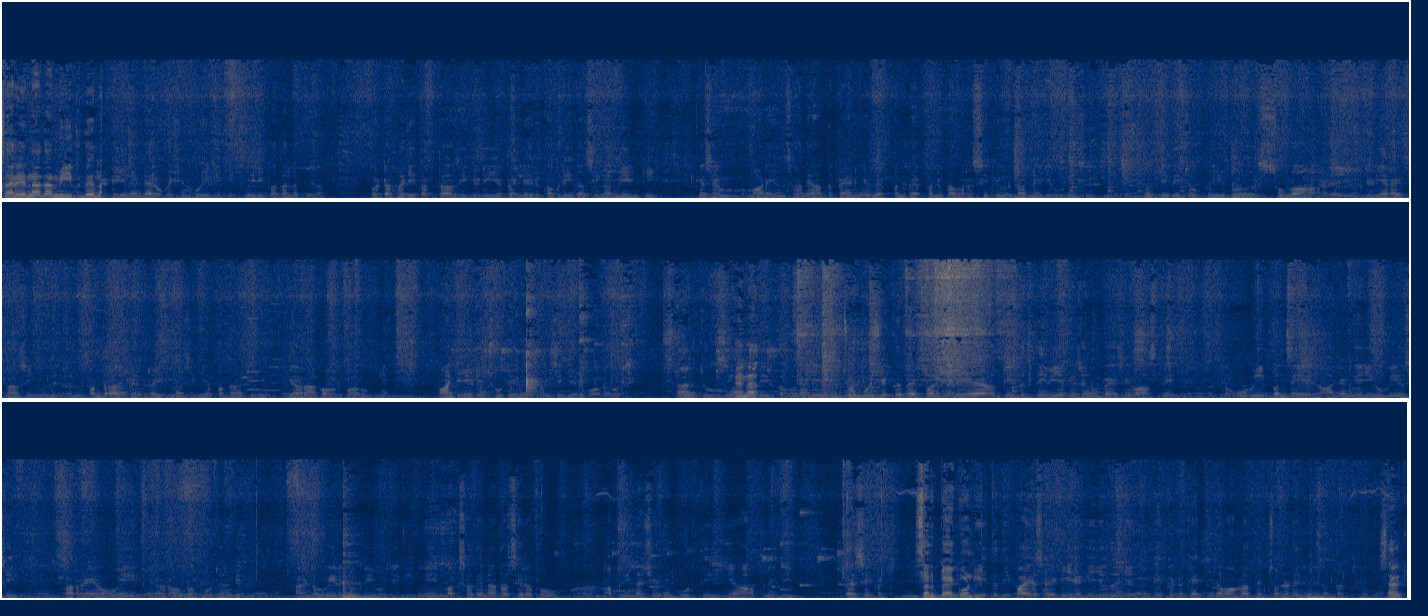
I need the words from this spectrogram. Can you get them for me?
ਸਰ ਇਹਨਾਂ ਦਾ ਮੀਤ ਦੇ ਨਾਲ ਡਿਟੇਲ ਇੰਟਰੋਗੇਸ਼ਨ ਹੋਏਗੀ ਜੀ ਫੇਰ ਹੀ ਪਤਾ ਲੱਗੇਗਾ। ਬਟ ਹਜੇ ਤੱਕ ਤਾਂ ਅਸੀਂ ਜਿਹੜੀ ਇਹ ਪਹਿਲੇ ਰਿਕਵਰੀ ਦਾ ਸੀਗਾ ਮੇਨ ਕੀ ਕਿਸੇ ਮਾੜੇ ਅਨਸਰਾਂ ਦੇ ਹੱਥ ਪੈਣਗੇ ਵੈਪਨ ਵੈਪਨ ਰਿਕਵਰ ਸਿਕਿਉਰ ਕਰਨੇ ਜ਼ਰੂਰੀ ਸੀ। ਪਰ ਜਿਹਦੇ ਚੋਂ ਕਰੀਬ 16 ਜਿਹੜੀਆਂ ਰਾਈਫਲਾਂ ਸੀ ਉਹਦੇ 15 ਸ਼ਾਇਦ ਰਾਈਫਲਾਂ ਸੀਗੀਆਂ 15 ਚੋਂ 11 ਕਾਊਂਟ ਫਾਰ ਹੋ ਗਈਆਂ। ਪੰਜ ਜਿਹੜੇ ਛੋਟੇ ਵੈਪਨ ਸੀਗੇ ਰਿਵਾਲਵਰ ਉਹਦੇ ਚੋਂ ਵੀ ਇਹਨਾਂ- ਜਲਦੀ ਰਿਕਵਰ ਇਹਨਾਂ ਦੇ ਵਿੱਚੋਂ ਕੁਛ ਇੱਕ ਵੈਪਨ ਜਿਹੜੇ ਆ ਅੱਗੇ ਦਿੱਤੇ ਵੀ ਆ ਕਿਸੇ ਨੂੰ ਪੈਸੇ ਵਾਸਤੇ ਤਾਂ ਉਹ ਵੀ ਬੰਦੇ ਆ ਜਾਣਗੇ ਜੀ ਉਹ ਵੀ ਅਸੀਂ ਅਹ, ਕਰ ਰਹੇ ਹਾਂ ਉਹ ਵੀ ਰਾਉਂਡ ਅਪ ਹੋ ਜਾਣਗੇ ਐਂਡ ਉਹ ਵੀ ਰਿਕਵਰੀ ਹੋ ਜਾਏਗੀ। ਮੇਨ ਮਕਸਦ ਇਹਨਾਂ ਦਾ ਸਿਰਫ ਉਹ ਆਪਣੀ ਨਸ਼ੇ ਦੀ ਪੂਰਤੀ ਜਾਂ ਆਪਣੇ ਦੀ ਪੈਸੇ ਕੱਟ Sir, background- ਦੀ ਪਾਏ ਸਾਈਡ ਹੀ ਹੈਗੀ ਜਿਹਦੇ 'ਚ ਇੱਕ ਡਕੈਤੀ ਦਾ ਮਾਮਲਾ 399 ਦਾ ਦਰਜ ਹੈ ਸਰ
